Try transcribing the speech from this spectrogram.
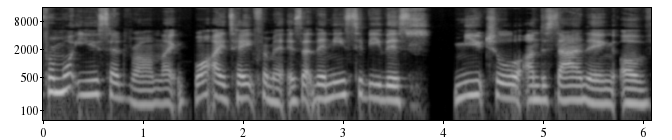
from what you said, Ram, like what I take from it is that there needs to be this mutual understanding of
